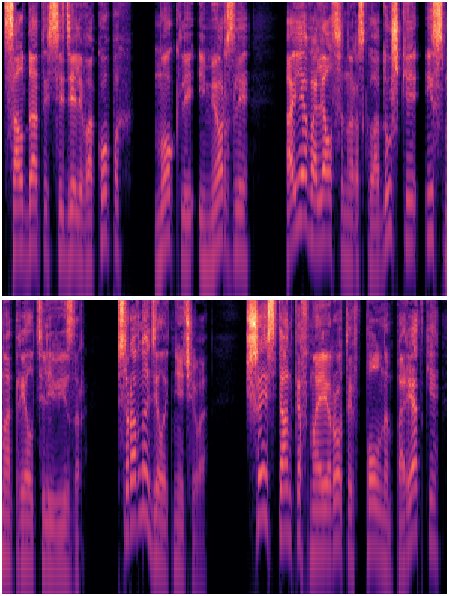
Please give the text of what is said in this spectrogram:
Солдаты сидели в окопах, мокли и мерзли, а я валялся на раскладушке и смотрел телевизор. Все равно делать нечего. Шесть танков моей роты в полном порядке —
